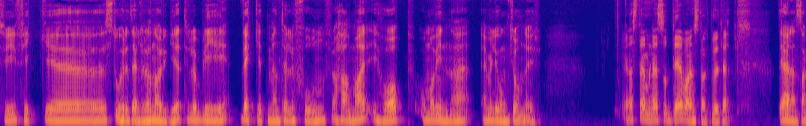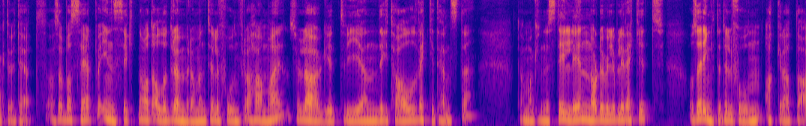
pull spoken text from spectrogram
Try fikk uh, store deler av Norge til å bli vekket med en telefon fra Hamar i håp om å vinne en million kroner. Ja, stemmer det. Så det var en sånn aktivitet? Det er en sånn aktivitet. Altså Basert på innsikten om at alle drømmer om en telefon fra Hamar, så laget vi en digital vekketjeneste da man kunne stille inn når du ville bli vekket, og så ringte telefonen akkurat da.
